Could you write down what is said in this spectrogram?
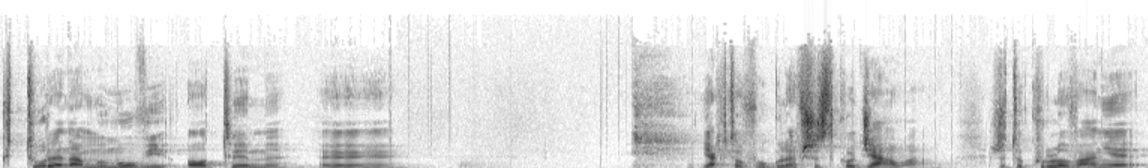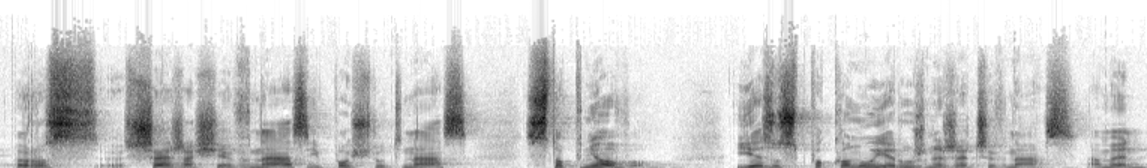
które nam mówi o tym, e, jak to w ogóle wszystko działa, że to królowanie rozszerza się w nas i pośród nas stopniowo. Jezus pokonuje różne rzeczy w nas. Amen?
